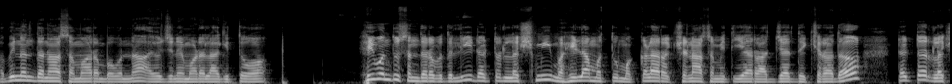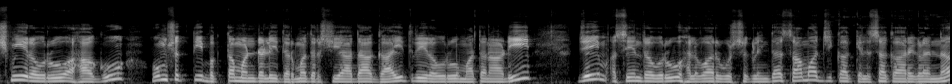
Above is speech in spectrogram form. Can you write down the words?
ಅಭಿನಂದನಾ ಸಮಾರಂಭವನ್ನು ಆಯೋಜನೆ ಮಾಡಲಾಗಿತ್ತು. ಈ ಒಂದು ಸಂದರ್ಭದಲ್ಲಿ ಡಾಕ್ಟರ್ ಲಕ್ಷ್ಮಿ ಮಹಿಳಾ ಮತ್ತು ಮಕ್ಕಳ ರಕ್ಷಣಾ ಸಮಿತಿಯ ರಾಜ್ಯಾಧ್ಯಕ್ಷರಾದ ಡಾಕ್ಟರ್ ಲಕ್ಷ್ಮೀರವರು ಹಾಗೂ ಓಂಶಕ್ತಿ ಭಕ್ತ ಮಂಡಳಿ ಧರ್ಮದರ್ಶಿಯಾದ ಗಾಯತ್ರಿರವರು ಮಾತನಾಡಿ ಜೈಮ್ ಅಸೇನ್ರವರು ಹಲವಾರು ವರ್ಷಗಳಿಂದ ಸಾಮಾಜಿಕ ಕೆಲಸ ಕಾರ್ಯಗಳನ್ನು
